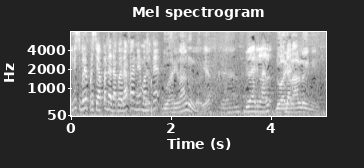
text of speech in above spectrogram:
ini sebenarnya persiapan dadak-dadakan ya maksudnya. Dua hari lalu loh ya kan. Dua hari lalu. Dua hari lalu ini.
